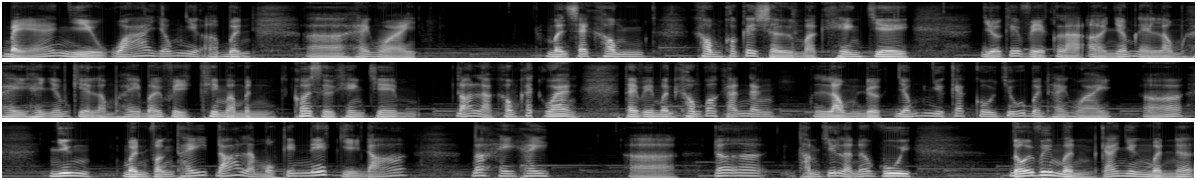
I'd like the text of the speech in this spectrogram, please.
bẻ nhiều quá giống như ở bên uh, hải ngoại mình sẽ không không có cái sự mà khen chê giữa cái việc là ở nhóm này lòng hay hay nhóm kia lòng hay. Bởi vì khi mà mình có sự khen chê đó là không khách quan. Tại vì mình không có khả năng lòng được giống như các cô chú bên hải ngoại. Đó. Nhưng mình vẫn thấy đó là một cái nét gì đó nó hay hay. À, nó thậm chí là nó vui. Đối với mình cá nhân mình á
